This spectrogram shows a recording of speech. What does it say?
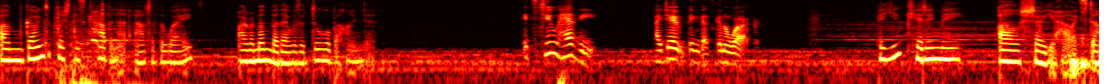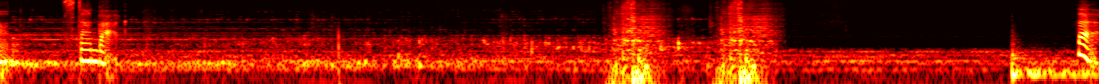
I'm going to push this cabinet out of the way. I remember there was a door behind it. It's too heavy. I don't think that's gonna work. Are you kidding me? I'll show you how it's done. Stand back. There.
